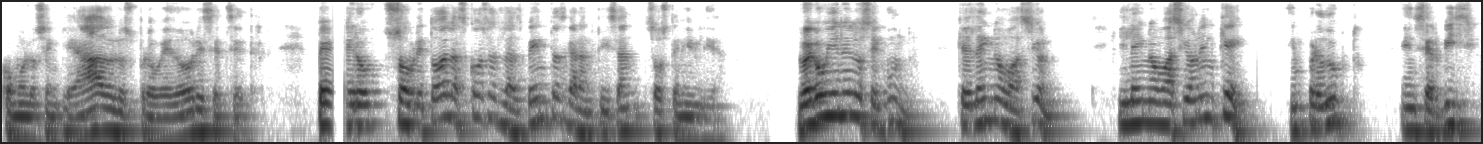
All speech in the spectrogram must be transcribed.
como los empleados, los proveedores, etc. Pero sobre todas las cosas, las ventas garantizan sostenibilidad. Luego viene lo segundo, que es la innovación. ¿Y la innovación en qué? En producto, en servicio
